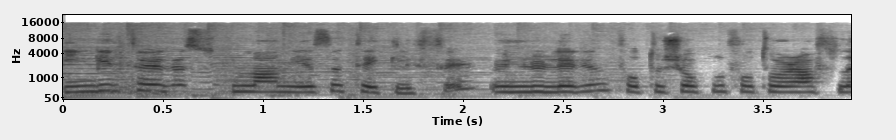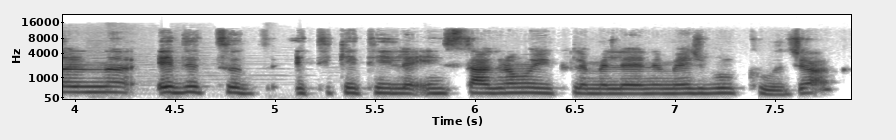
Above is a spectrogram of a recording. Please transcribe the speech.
İngiltere'de sunulan yasa teklifi, ünlülerin photoshoplu fotoğraflarını edited etiketiyle Instagram'a yüklemelerini mecbur kılacak.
